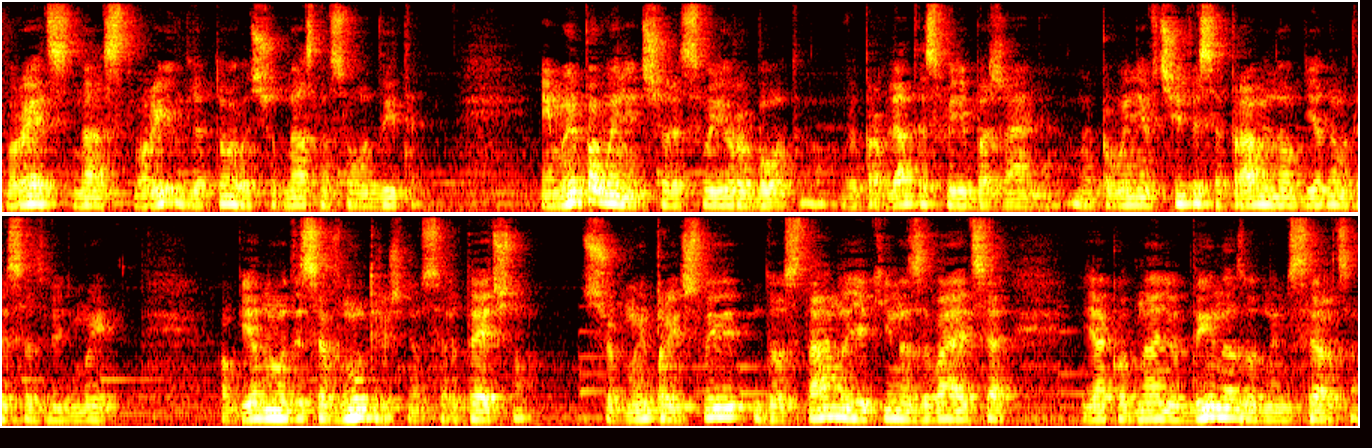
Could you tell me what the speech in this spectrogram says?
Творець нас створив для того, щоб нас насолодити. І ми повинні через свою роботу виправляти свої бажання. Ми повинні вчитися правильно об'єднуватися з людьми, об'єднуватися внутрішньо, сердечно, щоб ми прийшли до стану, який називається як одна людина з одним серцем.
